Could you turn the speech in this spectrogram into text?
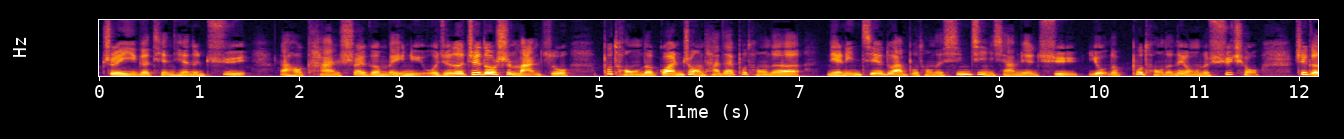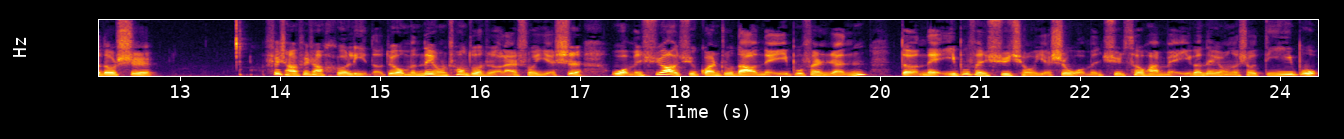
追一个甜甜的剧，然后看帅哥美女。我觉得这都是满足不同的观众，他在不同的年龄阶段、不同的心境下面去有的不同的内容的需求，这个都是。非常非常合理的，对我们内容创作者来说，也是我们需要去关注到哪一部分人的哪一部分需求，也是我们去策划每一个内容的时候第一步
